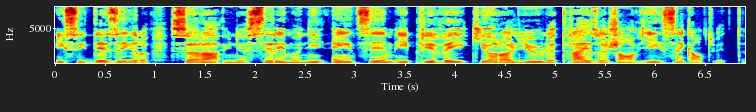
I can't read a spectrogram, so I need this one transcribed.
et ses désirs, sera une cérémonie intime et privée qui aura lieu le 13 janvier 58,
